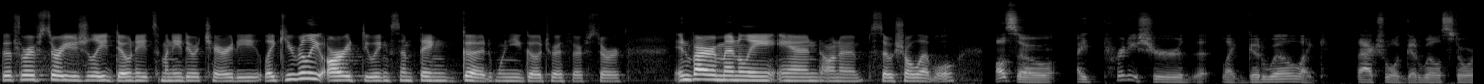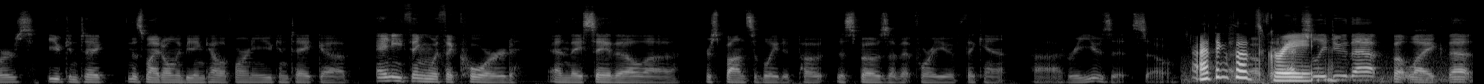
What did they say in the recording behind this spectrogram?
the thrift store usually donates money to a charity. Like you really are doing something good when you go to a thrift store, environmentally and on a social level. Also, I'm pretty sure that like Goodwill, like the actual Goodwill stores, you can take. This might only be in California. You can take uh, anything with a cord, and they say they'll uh, responsibly dispose of it for you if they can't uh, reuse it. So I think I don't know that's if they great. Actually, do that, but like that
